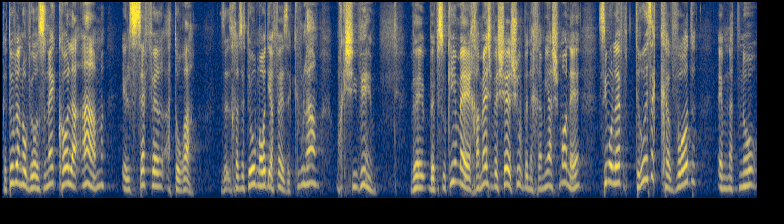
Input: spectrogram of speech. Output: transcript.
כתוב לנו, ואוזני כל העם אל ספר התורה. זה, זה תיאור מאוד יפה, זה כולם מקשיבים. ובפסוקים אה, חמש ושש, שוב בנחמיה שמונה, שימו לב, תראו איזה כבוד הם נתנו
